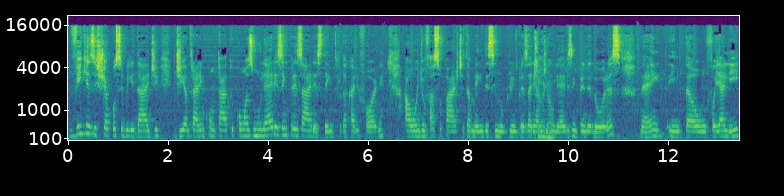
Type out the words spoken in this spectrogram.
vi que existia a possibilidade de entrar em contato com as mulheres empresárias dentro da Califórnia, aonde eu faço parte também desse núcleo empresarial de mulheres empreendedoras, né? Então foi ali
